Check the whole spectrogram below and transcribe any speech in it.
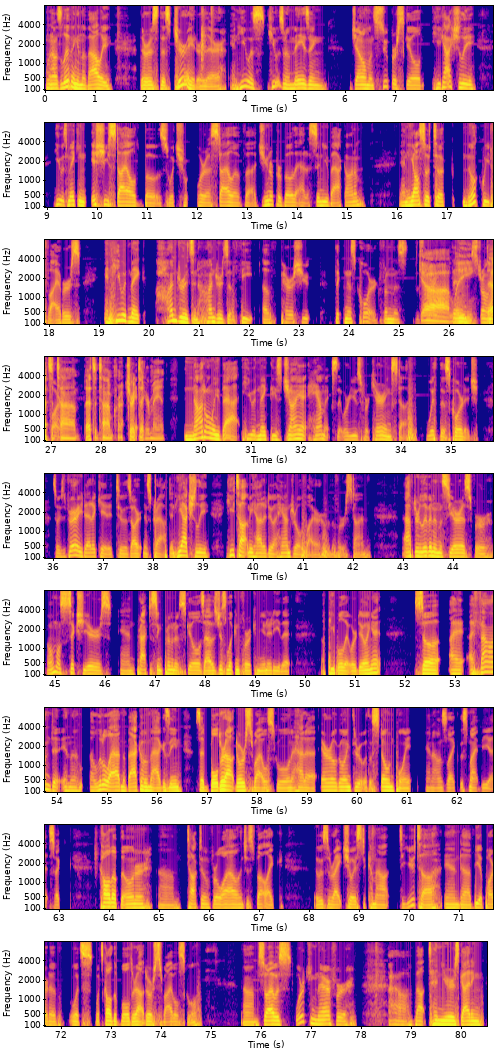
when I was living in the valley, there was this curator there, and he was he was an amazing gentleman, super skilled. He actually he was making ishi style bows, which were a style of uh, juniper bow that had a sinew back on them. And he also took milkweed fibers, and he would make hundreds and hundreds of feet of parachute thickness cord from this, this golly thin, that's a time that's a time crunch right there man not only that he would make these giant hammocks that were used for carrying stuff with this cordage. So he's very dedicated to his art and his craft and he actually he taught me how to do a hand drill fire for the first time. After living in the sierras for almost six years and practicing primitive skills i was just looking for a community that of people that were doing it. So I I found in the a little ad in the back of a magazine said Boulder Outdoor Survival School, and it had a arrow going through it with a stone point, and I was like, this might be it. So I called up the owner, um, talked to him for a while, and just felt like it was the right choice to come out to Utah and uh, be a part of what's what's called the Boulder Outdoor Survival School. Um, so I was working there for uh, about ten years, guiding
